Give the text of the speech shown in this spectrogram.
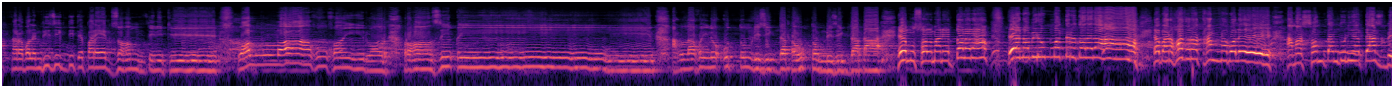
আপনারা বলেন, রিজিক দিতে পারে একজন, তিনি কি? আল্লাহু খায়রুর রাজিকিন। আল্লাহ হইল উত্তম রিজিক দাতা উত্তম রিজিক দাতা এ মুসলমানের দলেরা, এ নবীর উম্মতের দলেরা, এবার হযরত হান্না বলে, আমার সন্তান দুনিয়াতে আসবে,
